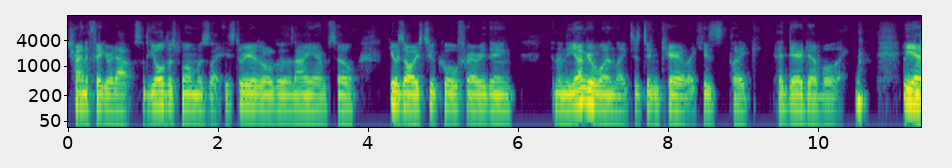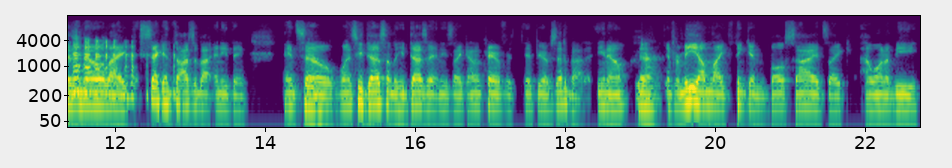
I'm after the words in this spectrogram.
trying to figure it out. So the oldest one was like he's three years older than I am, so he was always too cool for everything. And then the younger one like just didn't care. Like he's like a daredevil. Like he has no like second thoughts about anything. And so yeah. once he does something, he does it, and he's like, I don't care if if you're upset about it, you know. Yeah. And for me, I'm like thinking both sides. Like I want to be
